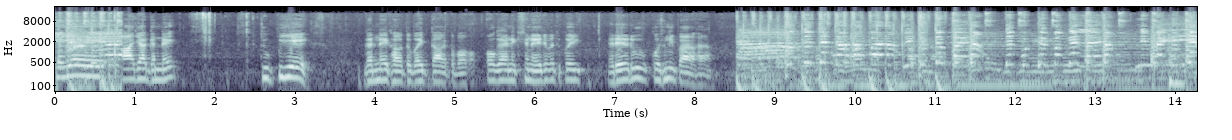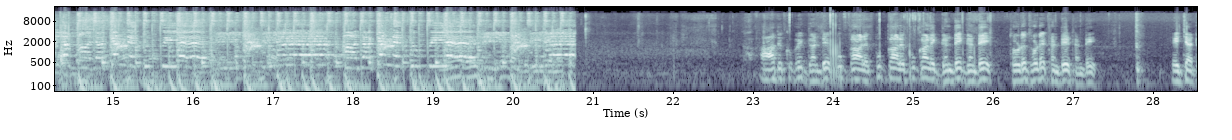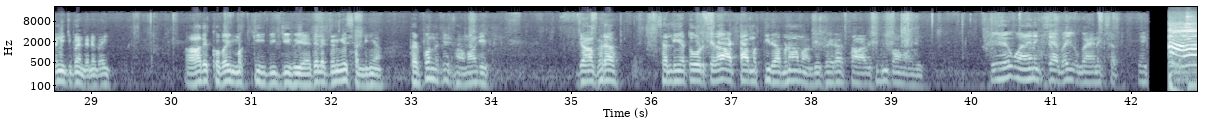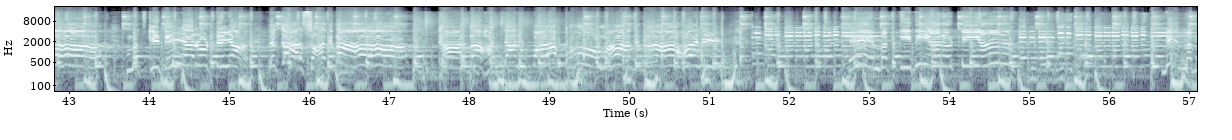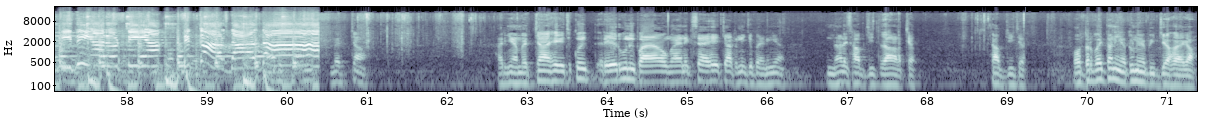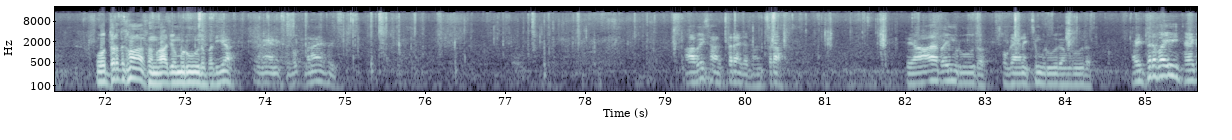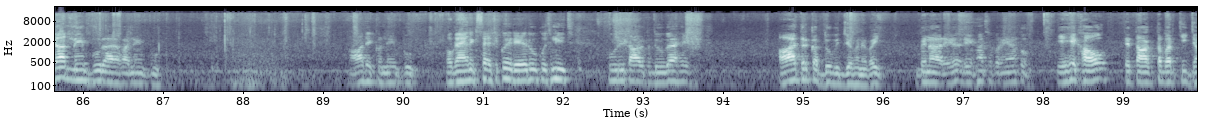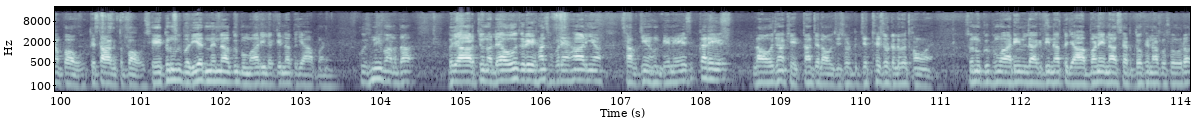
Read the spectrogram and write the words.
ਚੁੱਪੀਏ ਆ ਜਾ ਗੰਨੇ। ਚੁੱਪੀਏ। ਗੰਨੇ ਖਾਓ ਤੇ ਬਾਈ ਤਾਕਤ ਬਹੁਤ ਆਰਗੈਨਿਕ ਸਨੇਜ ਵਿੱਚ ਕੋਈ ਰੇਰੂ ਕੁਝ ਨਹੀਂ ਪਾਇਆ ਹੋਇਆ। ਆ ਦੇਖੋ ਬਈ ਗੰਡੇ ਭੁੱਕਾਂ ਵਾਲੇ ਭੁੱਕਾਂ ਵਾਲੇ ਭੁੱਕਾਂ ਵਾਲੇ ਗੰਡੇ ਗੰਡੇ ਥੋੜੇ ਥੋੜੇ ਠੰਡੇ ਠੰਡੇ। ਇਹ ਚਟਨੀ ਚ ਪੈਂਦੇ ਨੇ ਬਾਈ। ਆ ਦੇਖੋ ਬਾਈ ਮੱਕੀ ਬੀਜੀ ਹੋਈ ਹੈ ਇਹਦੇ ਲੱਗਣਗੀਆਂ ਸੱਲੀਆਂ। ਫਿਰ ਭੁੰਨ ਕੇ ਖਾਵਾਂਗੇ। ਜਾਂ ਫਿਰ ਸੱਲੀਆਂ ਤੋੜ ਕੇ ਦਾ ਆਟਾ ਮੱਕੀ ਦਾ ਬਣਾਵਾਂਗੇ ਫਿਰ ਸਾਗ ਚ ਵੀ ਪਾਵਾਂਗੇ। ਇਹ ਆਰਗੈਨਿਕਸ ਹੈ ਬਾਈ ਆਰਗੈਨਿਕਸ ਮੱਕੀ ਦੀਆਂ ਰੋਟੀਆਂ ਤੇ ਘਰ ਸਕਦਾ ਖਾਦਾ ਹੱਡਾਂ ਨੂੰ ਪਾਲਾ ਭੋ ਮੰਗਦਾ ਹੋਏ ਨੀ। ਏ ਮੱਕੀ ਦੀਆਂ ਰੋਟੀਆਂ ਵੇ ਮੱਕੀ ਦੀਆਂ ਰੋਟੀਆਂ ਤੇ ਦਾ ਮਿਰਚਾਂ। ਹਰੀਆਂ ਮਿਰਚਾਂ, ਇਹ ਚ ਕੋਈ ਰੇਰੂ ਨਹੀਂ ਪਾਇਆ ਆਰਗੈਨਿਕਸ ਹੈ ਇਹ ਚਟਨੀ ਚ ਪੈਣੀਆਂ। ਨਾਲੇ ਸਬਜ਼ੀ ਚ, ਦਾਲ ਚ, ਸਬਜ਼ੀ ਚ। ਉਧਰ ਬਈ ਧਨੀਆ ਧੁਨੀਆ ਬੀਜਿਆ ਹੋਏਗਾ ਉਧਰ ਦਿਖਾਉਣਾ ਤੁਹਾਨੂੰ, ਆਜੋ ਅਮਰੂਦ ਵਧੀਆ। ਆਰਗੈਨਿਕਸ ਬਣਾਏ ਹੋਏ ਆ ਬਈ ਸੰਤਰਾ ਜਾਂ ਸੰਤਰਾ। ਤੇ ਆ ਹੈ ਬਈ ਅਮਰੂਦ ਆਰਗੈਨਿਕਸ ਅਮਰੂਦ ਅਮਰੂਦ। ਇੱਧਰ ਬਈ ਹੈਗਾ ਨਿੰਬੂ ਦਾ ਵਾ ਨਿੰਬੂ। ਆ ਦੇਖੋ ਨਿੰਬੂ। ਆਰਗੈਨਿਕ ਸੱਚ ਕੋਈ ਰੇਰੂ ਕੁਛ ਨਹੀਂ, ਪੂਰੀ ਤਾਕਤ ਦੂਗਾ ਇਹ। ਆ ਇੱਧਰ ਕੱਦੂ ਬੀਜੇ ਹੋਏ ਨੇ ਬਾਈ, ਬਿਨਾਂ ਰੇ, ਰੇਹਾਂ ਸਪਰੇਆਂ ਤੋਂ। ਇਹ ਖਾਓ ਤੇ ਤਾਕਤਵਰ ਚੀਜ਼ਾਂ ਪਾਓ ਤੇ ਤਾਕਤ ਪਾਓ। ਸਿਹਤ ਨੂੰ ਵੀ ਵਧੀਆ ਦਿੰਦੇ ਨਾ ਕੋਈ ਬਿਮਾਰੀ ਲੱਗੇ ਨਾ ਤੇਜ਼ਾਬ ਬਣੇ। ਕੁਛ ਨਹੀਂ ਬਣਦਾ। ਬਾਜ਼ਾਰ ਚੋਂ ਨਾ ਲਿਆਓ, ਰੇਹਾਂ ਸਪਰੇਆਂ ਵਾਲੀਆਂ ਸਬਜ਼ੀਆਂ ਹੁੰਦੀਆਂ ਨੇ, ਇਸ ਘਰੇ ਲਾਓ ਜਾਂ ਖੇਤਾਂ ਚ ਲਾਓ ਜੀ ਤੁਹਾਡੇ- ਜਿੱਥੇ ਛੋਟੇ ਲਵੇ ਥਾਂ ਹੈ। ਤੁਹਾਨੂੰ ਕੋਈ ਬਿਮਾਰੀ ਨਹੀਂ ਲੱਗਦੀ, ਨਾ ਤੇਜ਼ਾਬ ਬਣੇ, ਨਾ ਸਿਰ ਦੁਖੇ, ਨਾ ਕੁਛ ਹੋਰ।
